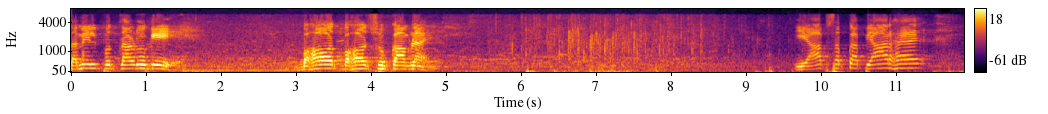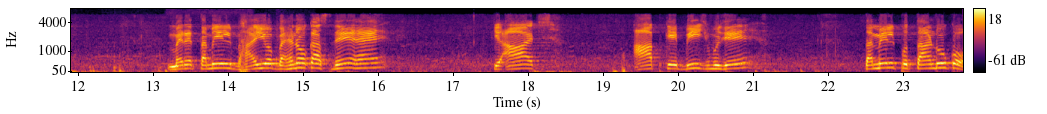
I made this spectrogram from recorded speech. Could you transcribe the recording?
तमिल पुतनाडु की बहुत बहुत शुभकामनाएँ। ये आप सबका प्यार है। मेरे तमिल भाइयों, बहनों का स्नेह है कि आज आपके बीच मुझे तमिल पुतांडु को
